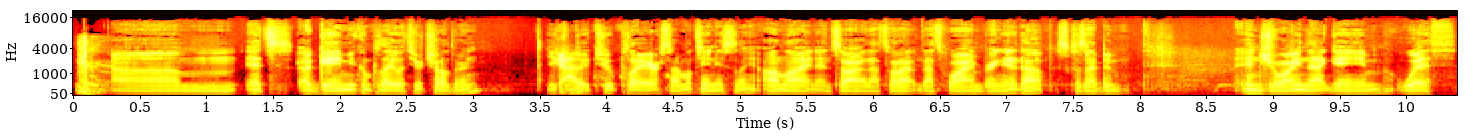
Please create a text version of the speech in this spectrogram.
um, it's a game you can play with your children. You Got can do two player simultaneously online, and so I, that's what I, that's why I'm bringing it up. Is because I've been enjoying that game with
